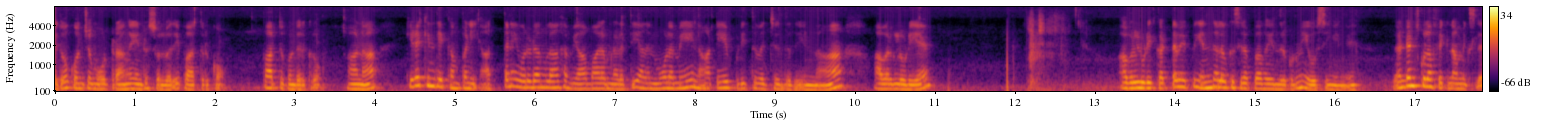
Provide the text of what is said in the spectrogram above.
ஏதோ கொஞ்சம் ஓட்டுறாங்க என்று சொல்வதை பார்த்துருக்கோம் பார்த்து கொண்டிருக்கிறோம். ஆனால் கிழக்கிந்திய கம்பெனி அத்தனை வருடங்களாக வியாபாரம் நடத்தி அதன் மூலமே நாட்டையே பிடித்து வச்சிருந்ததுன்னா அவர்களுடைய அவர்களுடைய கட்டமைப்பு எந்த அளவுக்கு சிறப்பாக இருந்திருக்கணும்னு யோசிங்க லண்டன் ஸ்கூல் ஆஃப் எக்கனாமிக்ஸில்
